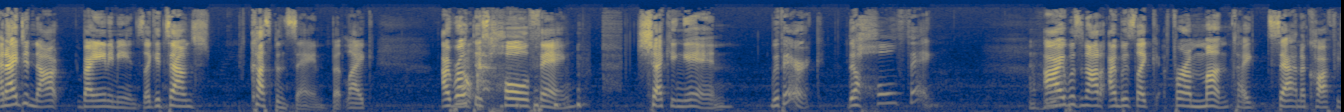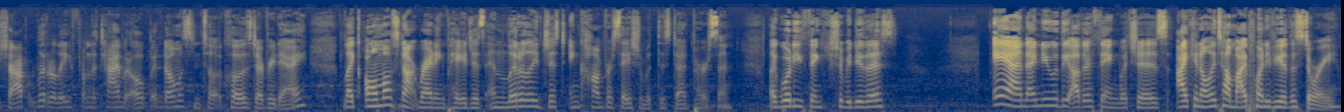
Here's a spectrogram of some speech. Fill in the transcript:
and I did not, by any means, like it sounds cusp insane, but like I wrote No. this whole thing, checking in with Eric, the whole thing. Mm-hmm. I was not. I was like for a month. I sat in a coffee shop, literally from the time it opened almost until it closed every day, like almost not writing pages, and literally just in conversation with this dead person. Like, what do you think? Should we do this? And I knew the other thing, which is I can only tell my point of view of the story,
